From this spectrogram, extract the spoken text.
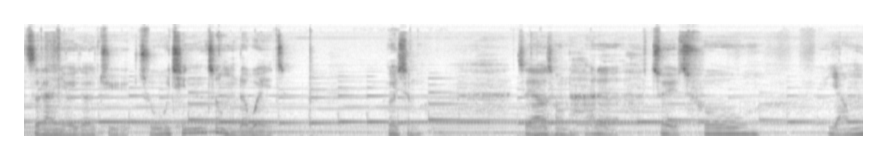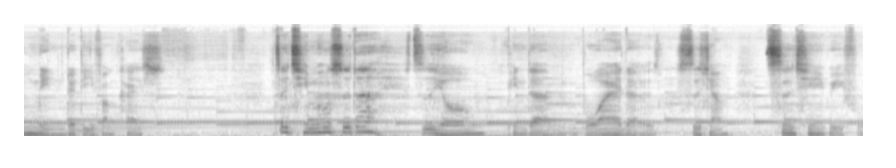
自然有一个举足轻重的位置。为什么？这要从他的最初扬名的地方开始。在启蒙时代，自由、平等、博爱的思想此起彼伏。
